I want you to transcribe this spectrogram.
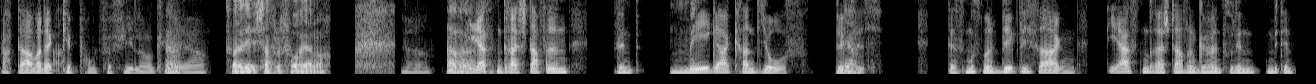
Ach, da war der Kipppunkt für viele, okay, ja. das war die Staffel vorher noch. Ja. Also die ersten drei Staffeln sind mega grandios, wirklich. Das muss man wirklich sagen. Die ersten drei Staffeln gehören zu den mit den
